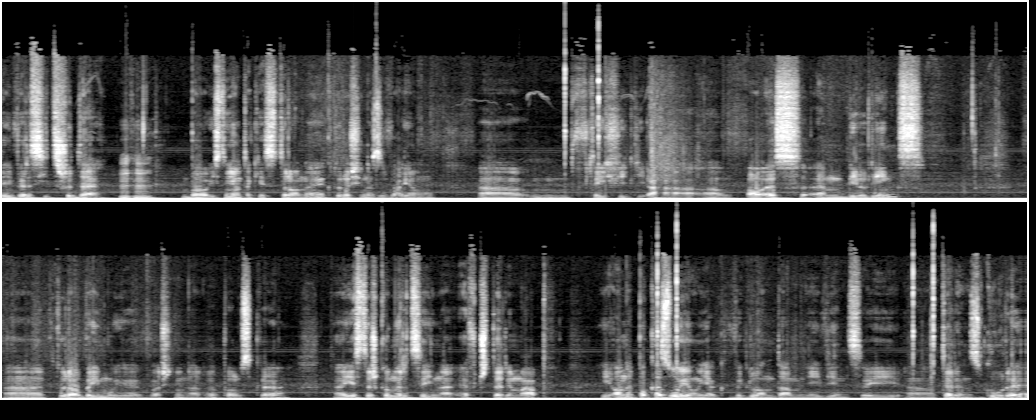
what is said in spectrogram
tej wersji 3D, Mhm. bo istnieją takie strony, które się nazywają a, w tej chwili aha, OSM Buildings, a, która obejmuje właśnie na, Polskę. A Jest też komercyjna F4 Map i one pokazują, jak wygląda mniej więcej teren z góry,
